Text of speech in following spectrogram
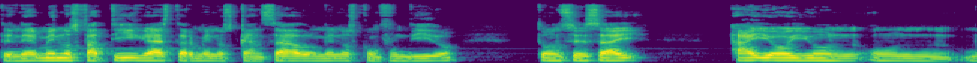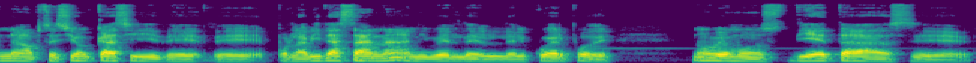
tener menos fatiga, a estar menos cansado, menos confundido. Entonces hay, hay hoy una obsesión casi de, por la vida sana a nivel del, cuerpo, de, no vemos dietas eh,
